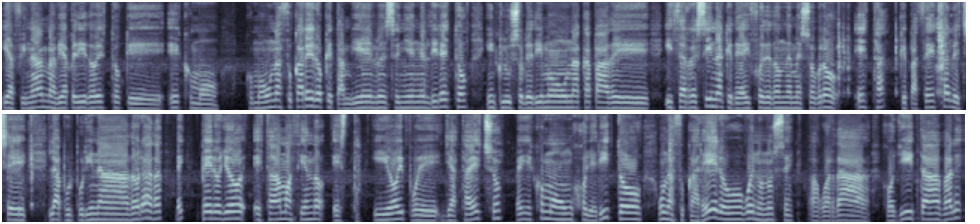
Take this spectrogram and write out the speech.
Y al final me había pedido esto que es como como un azucarero que también lo enseñé en el directo. Incluso le dimos una capa de hice resina que de ahí fue de donde me sobró esta que pasé esta le eché la purpurina dorada ¿veis? Pero yo estábamos haciendo esta. Y hoy pues ya está hecho. ¿veis? es como un joyerito un azucarero bueno no sé a guardar joyitas vale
